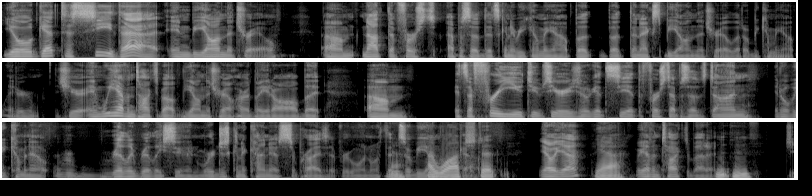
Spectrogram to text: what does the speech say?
you'll get to see that in Beyond the Trail. Um, not the first episode that's going to be coming out, but but the next Beyond the Trail that'll be coming out later this year. And we haven't talked about Beyond the Trail hardly at all, but um, it's a free YouTube series. You'll get to see it. The first episode's done. It'll be coming out r- really, really soon. We're just going to kind of surprise everyone with it. Yeah. So be. I watched it. Oh yeah, Yeah. we haven't talked about it. Mm-mm. Do,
